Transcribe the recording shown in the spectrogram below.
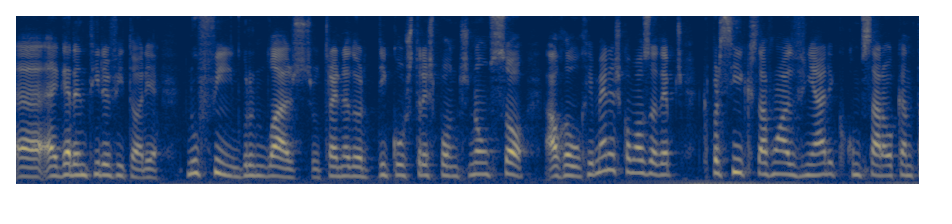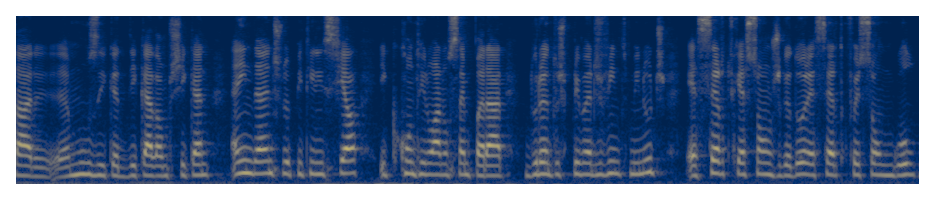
a garantir a vitória. No fim, Bruno Lage, o treinador, dedicou os três pontos não só ao Raul Jiménez, como aos adeptos que parecia que estavam a adivinhar e que começaram a cantar a música dedicada ao mexicano ainda antes do apito inicial e que continuaram sem parar durante os primeiros 20 minutos. É certo que é só um jogador, é certo que foi só um golo,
